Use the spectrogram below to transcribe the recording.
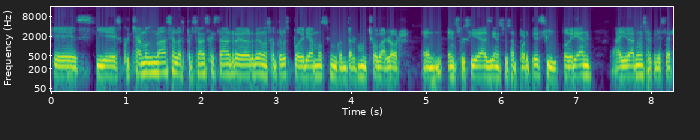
que si escuchamos más a las personas que están alrededor de nosotros, podríamos encontrar mucho valor en, en sus ideas y en sus aportes y podrían ayudarnos a crecer.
